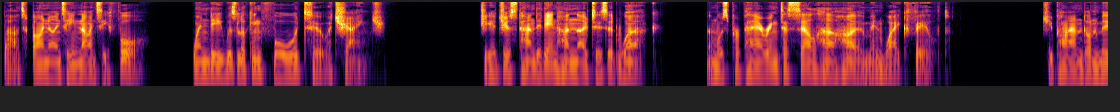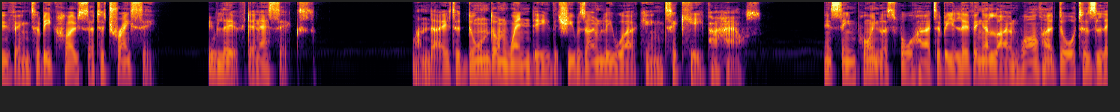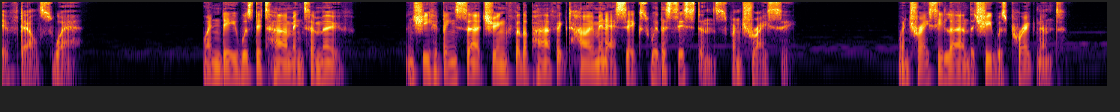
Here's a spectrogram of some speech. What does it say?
But by 1994, Wendy was looking forward to a change. She had just handed in her notice at work and was preparing to sell her home in Wakefield. She planned on moving to be closer to Tracy, who lived in Essex. One day it had dawned on Wendy that she was only working to keep a house. It seemed pointless for her to be living alone while her daughters lived elsewhere. Wendy was determined to move, and she had been searching for the perfect home in Essex with assistance from Tracy. When Tracy learned that she was pregnant,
